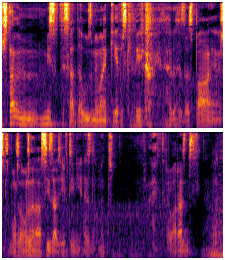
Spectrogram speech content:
Pa šta mislite sad, da uzmemo neke ruske lijekove da, da, za spavanje, nešto, možda, možda nas izađe jeftinije, ne znam, eto. E, treba razmisliti. Treba...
